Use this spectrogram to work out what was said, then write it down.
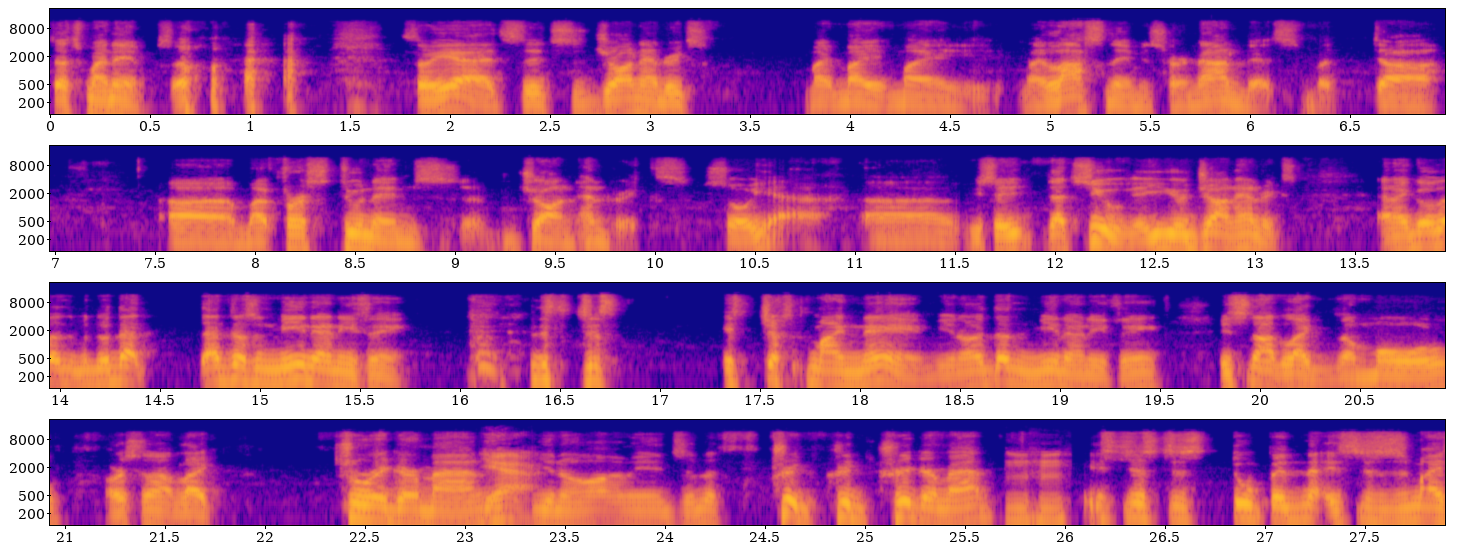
that's my name. So, so yeah, it's it's John Hendricks. My my my my last name is Hernandez, but uh, uh, my first two names John Hendricks. So yeah, uh, you say that's you. You're John Hendricks, and I go that that that doesn't mean anything. it's just it's just my name. You know, it doesn't mean anything. It's not like the mole, or it's not like Trigger Man. Yeah. you know, I mean, it's trig, trig, Trigger Man. hmm It's just a stupid. na- It's just my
